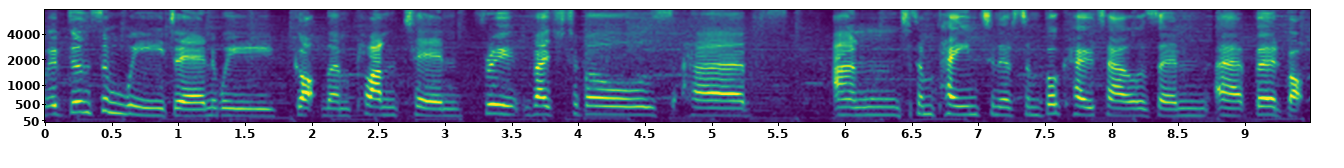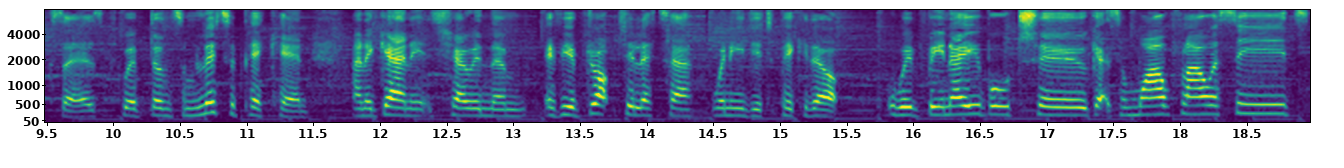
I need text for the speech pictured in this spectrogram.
We've done some weeding, we got them planting fruit, vegetables, herbs, and some painting of some bug hotels and uh, bird boxes. We've done some litter picking and again it's showing them if you've dropped your litter we need you to pick it up. We've been able to get some wildflower seeds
